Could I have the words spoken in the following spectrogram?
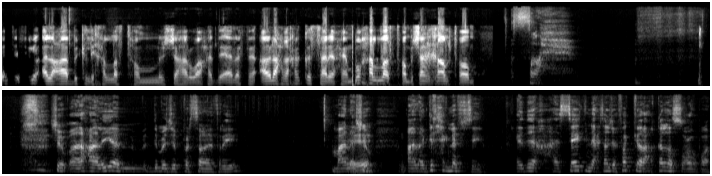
أنت شنو ألعابك اللي خلصتهم من شهر واحد لإلى اثنين؟ أو لحظة خلينا صريحين مو خلصتهم شغلتهم. صح. شوف أنا حاليا مندمج بيرسونا 3 مع إنه إيه. شوف أنا قلت حق نفسي إذا حسيت إني أحتاج أفكر على أقل الصعوبة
